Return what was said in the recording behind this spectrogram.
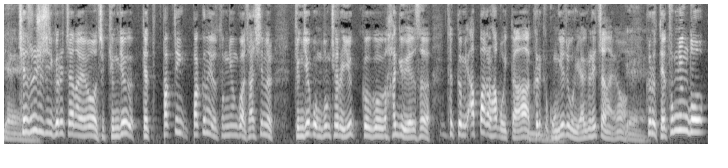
예. 최순실 씨 그랬잖아요. 저 경제 대, 박정, 박근혜 대통령과 자신을 경제 공동체로 엮, 그, 그 하기 위해서 특검이 압박을 하고 있다. 그렇게 공개적으로 이야기를 했잖아요. 예. 그리고 대통령도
